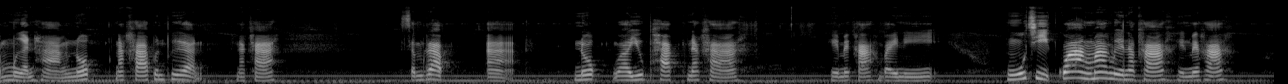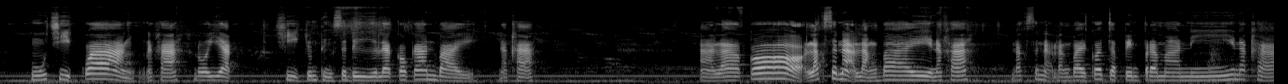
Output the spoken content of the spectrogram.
มเหมือนหางนกนะคะเพื่อนๆนะคะสำหรับอ่านกวายุพักนะคะ เห็นไหมคะ ใบนี้ หูฉีกกว้างมากเลยนะคะ เห็นไหมคะ หูฉีกกว้างนะคะ รอยหยัก ฉีกจนถึงสะดือและก็ก้านใบนะคะอ่าแล้วก็ลักษณะหลังใบนะคะ ลักษณะหลังใบก็จะเป็นประมาณนี้นะคะ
